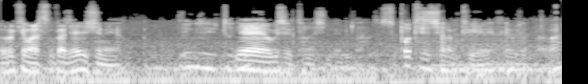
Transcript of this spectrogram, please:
이렇게 말씀까지 해주시네요. 여기서 유턴 예, 여기서 유턴하시면 됩니다. 스포티지 차량 뒤에 세우셨다가.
